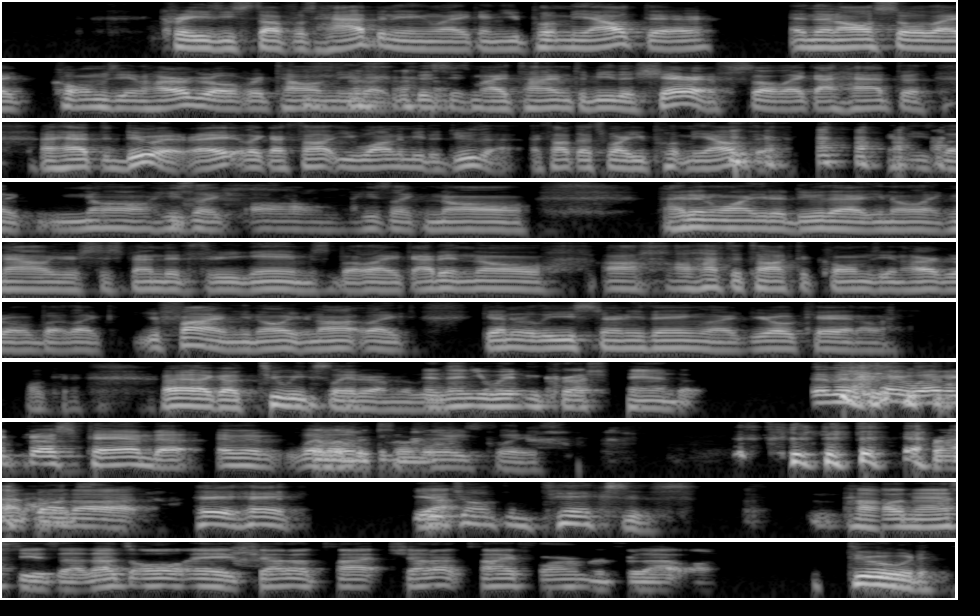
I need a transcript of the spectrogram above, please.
crazy stuff was happening. Like, and you put me out there." and then also like Combsy and Hargrove were telling me like this is my time to be the sheriff. So like I had to I had to do it, right? Like I thought you wanted me to do that. I thought that's why you put me out there. and he's like, no, he's like, oh, he's like, no, I didn't want you to do that. You know, like now you're suspended three games, but like I didn't know. Uh, I'll have to talk to Combsy and Hargrove, but like you're fine. You know, you're not like getting released or anything. Like you're okay. And I'm like, okay. All right, like a two weeks later, I'm released. And then you went and crushed Panda. And then I went and crushed Panda and then went Hello, up to the boys' place. But uh hey Hank, Yeah. you jumped from Texas. How nasty is that? That's all. Hey, shout out Ty. Shout out Ty Farmer for that one. Dude,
